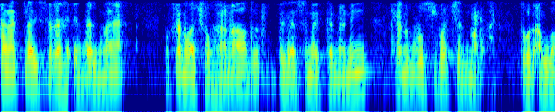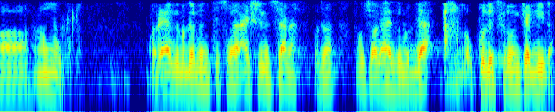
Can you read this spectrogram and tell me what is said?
كانت ليس لها إلا الماء وكان وجهها ناظر إلى سنة 80 كانت تبص في وجه المرأة تقول الله نور. والعياذ بالله بنت صغيرة 20 سنة تبص والعياذ بالله احمد كل فنون جميلة.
